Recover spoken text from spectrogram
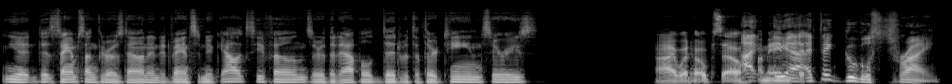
You know, that Samsung throws down in advance of new Galaxy phones, or that Apple did with the 13 series. I would hope so. I, I, mean, yeah, it- I think Google's trying.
